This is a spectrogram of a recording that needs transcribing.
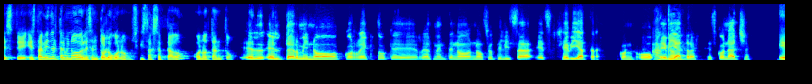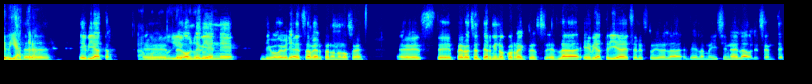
este, está bien el término adolescentólogo, ¿no? ¿Sí está aceptado o no tanto? El, término correcto que realmente no, se utiliza es geviatra, con, o ah, eviatra, es con H. Eviatra. Eh, eviatra. Ah, eh, ¿De dónde viene? Digo, debería de saber, pero no lo sé. Este, pero es el término correcto, es, la eviatría, es el estudio de la, de la medicina del adolescente.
